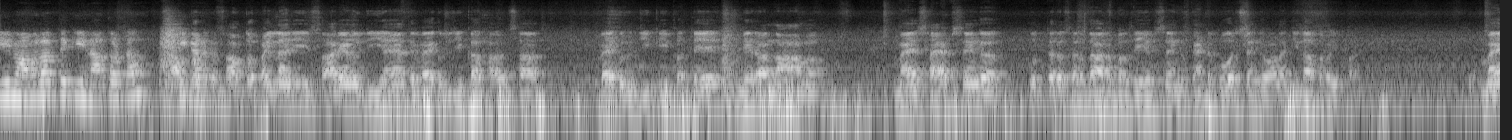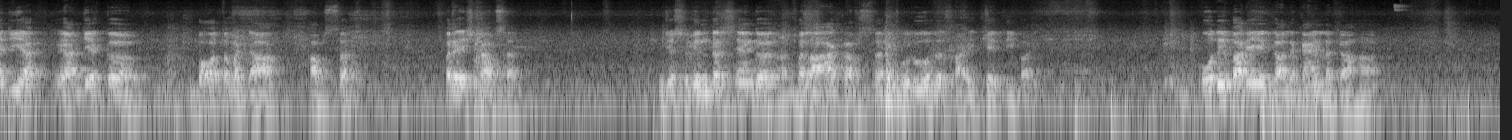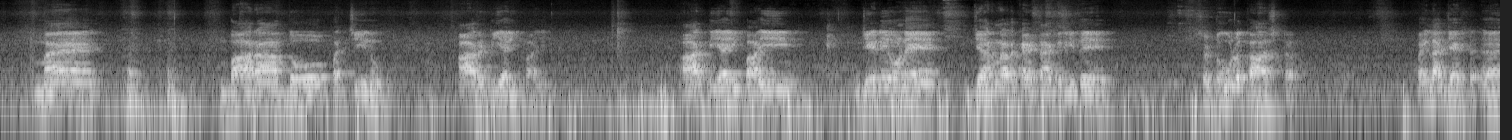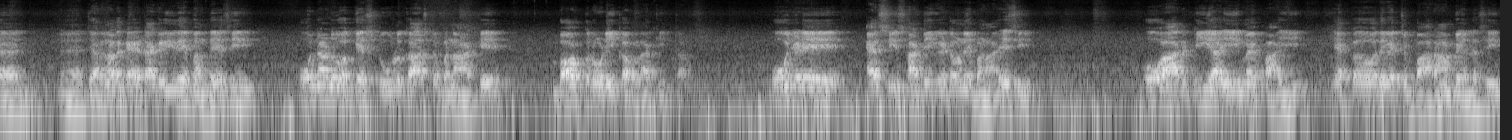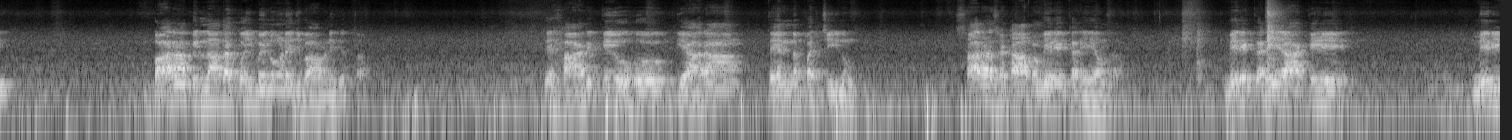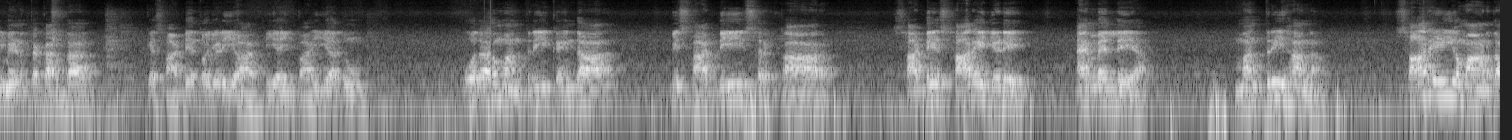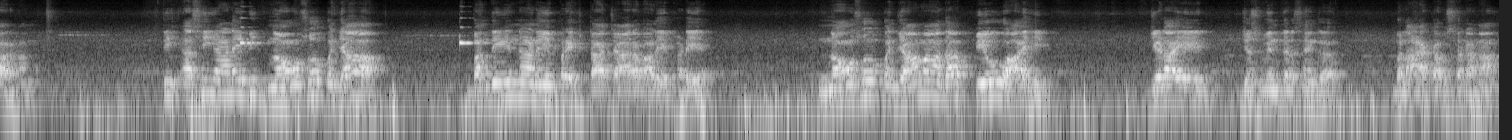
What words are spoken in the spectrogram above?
ਕੀ ਮਾਮਲਾ ਤੇ ਕੀ ਨਾਂ ਤੁਹਾਡਾ? ਕੀ ਸਭ ਕਹਿਣਾ ਤੋਂ ਸਭ ਤੋਂ ਪਹਿਲਾਂ ਜੀ ਸਾਰਿਆਂ ਨੂੰ ਜੀ ਆਇਆਂ ਤੇ ਵਾਹਿਗੁਰੂ ਜੀ ਕਾ ਖਾਲਸਾ ਵਾਹਿਗੁਰੂ ਜੀ ਕੀ ਫਤਿਹ। ਮੇਰਾ ਨਾਮ ਮੈਂ ਸਾਹਿਬ ਸਿੰਘ ਪੁੱਤਰ ਸਰਦਾਰ ਬਲਦੇਵ ਸਿੰਘ ਪਿੰਡ ਕੋਰ ਸਿੰਘ ਵਾਲਾ ਜ਼ਿਲ੍ਹਾ ਫਿਰੋਜ਼ਪੁਰ। ਮੈਂ ਜੀ ਅ- ਅੱਜ ਇੱਕ ਬਹੁਤ ਵੱਡਾ ਅਫਸਰ ਭ੍ਰਿਸ਼ਟ ਅਫਸਰ ਜਸਵਿੰਦਰ ਸਿੰਘ ਬਲਾਕ ਅਫਸਰ ਗੁਰੂ ਹਰਸਾਈ ਖੇਤੀਬਾੜੀ। ਉਹਦੇ ਬਾਰੇ ਗੱਲ ਕਹਿਣ ਲੱਗਾ ਹਾਂ। ਮੈਂ 12 2 25 ਨੂੰ ਆਰਟੀਆਈ ਪਾਈ। ਆਰਟੀਆਈ ਪਾਈ ਜਿਹੜੇ ਉਹਨੇ ਜਰਨਲ ਕੈਟਾਗਰੀ ਦੇ ਸਟੂਲ ਕਾਸਟ, ਪਹਿਲਾਂ ਜੈਟ ਜਰਨਲ ਕੈਟਾਗਰੀ ਦੇ ਬੰਦੇ ਸੀ, ਉਹਨਾਂ ਨੂੰ ਅੱਗੇ ਸਟੂਲ ਕਾਸਟ ਬਣਾ ਕੇ ਬਹੁਤ ਕਰੋੜੀ ਕਬਲਾ ਕੀਤਾ। ਉਹ ਜਿਹੜੇ ਐਸਸੀ ਸਰਟੀਫਿਕੇਟ ਉਹਨੇ ਬਣਾਏ ਸੀ, ਉਹ ਆਰਟੀਆਈ ਮੈਂ ਪਾਈ। ਇੱਕ ਉਹਦੇ ਵਿੱਚ 12 ਬਿੱਲ ਸੀ। 12 ਬਿੱਲਾਂ ਦਾ ਕੋਈ ਮੈਨੂੰ ਉਹਨੇ ਜਵਾਬ ਨਹੀਂ ਦਿੱਤਾ। ਤੇ ਹਾਰ ਕੇ ਉਹ 11 3 25 ਨੂੰ ਸਾਰਾ ਸਟਾਫ ਮੇਰੇ ਘਰੇ ਆਉਂਦਾ। ਮੇਰੇ ਘਰੇ ਆ ਕੇ ਮੇਰੀ ਮਿਹਨਤ ਕਰਦਾ ਕਿ ਸਾਡੇ ਤੋਂ ਜਿਹੜੀ ਆਰਟੀਆਈ ਪਾਈ ਆ ਤੂੰ, ਉਹਦਾ ਮੰਤਰੀ ਕਹਿੰਦਾ ਵੀ ਸਾਡੀ ਸਰਕਾਰ, ਸਾਡੇ ਸਾਰੇ ਜਿਹੜੇ ਐਮਐਲਏ ਆ ਮੰਤਰੀ ਹਨ, ਸਾਰੇ ਹੀ ਇਮਾਨਦਾਰ ਹਨ। ਤੇ ਅਸੀਂ ਆਣੇ ਵੀ 950 ਬੰਦੇ ਇਹਨਾਂ ਨੇ ਭ੍ਰਿਸ਼ਟਾਚਾਰ ਵਾਲੇ ਫੜੇ ਆ। 950ਵਾਂ ਦਾ ਪਿਓ ਆ ਇਹ, ਜਿਹੜਾ ਇਹ ਜਸਵਿੰਦਰ ਸਿੰਘ ਬਲਾਕ ਅਫਸਰ ਆ ਨਾ,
